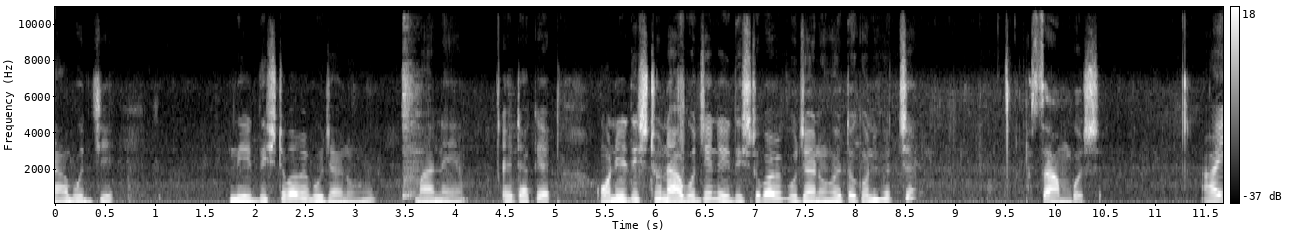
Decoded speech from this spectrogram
না বুঝিয়ে নির্দিষ্টভাবে বোঝানো হয়। মানে এটাকে অনির্দিষ্ট না বুঝিয়ে নির্দিষ্টভাবে বোঝানো হয়, তখনই হচ্ছে সাম বসে। I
